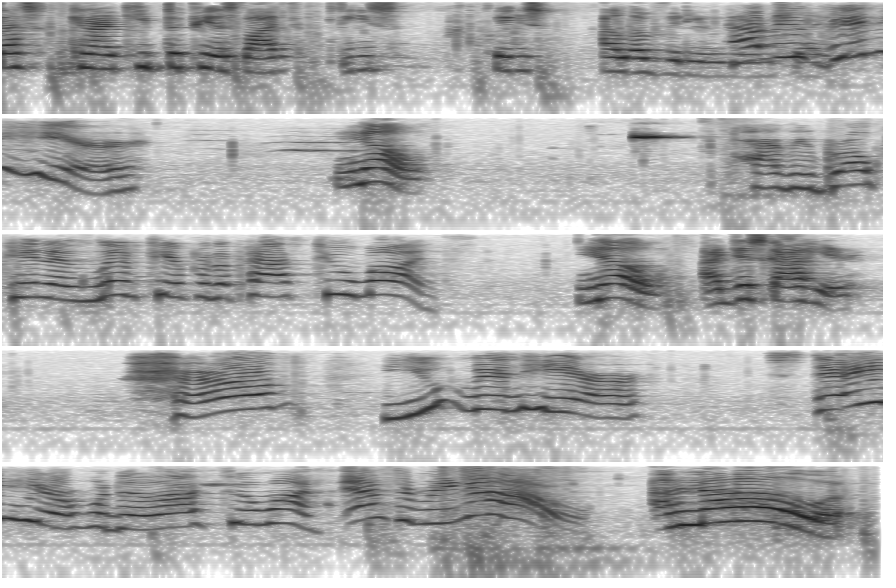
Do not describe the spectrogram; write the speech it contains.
That's. Can I keep the PS5, please? Please. I love video games. Have you right? been here? No. Have you broken and lived here for the past two months? No. I just got here. Have you been here? Stayed here for the last two months. Answer me now. I know.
